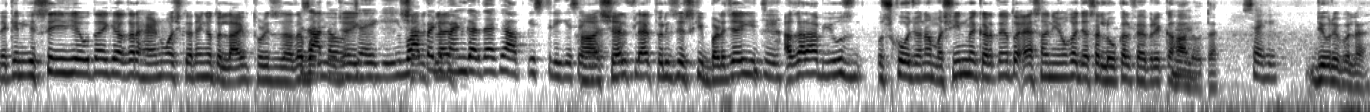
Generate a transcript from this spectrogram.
लेकिन इससे ये होता है कि अगर हैंड वॉश करेंगे तो लाइफ थोड़ी सी ज़्यादा बड़ी हो हो जाएगी। वो आप पे डिपेंड करता है कि आप किस तरीके से हाँ शेल्फ लाइफ थोड़ी सी इसकी बढ़ जाएगी। अगर आप यूज़ उसको जो है ना मशीन में करते हैं तो ऐसा नहीं होगा जैसा लोकल फैब्रिक का हम्म। हाल होता है। सही। ड्यूरेबल है।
